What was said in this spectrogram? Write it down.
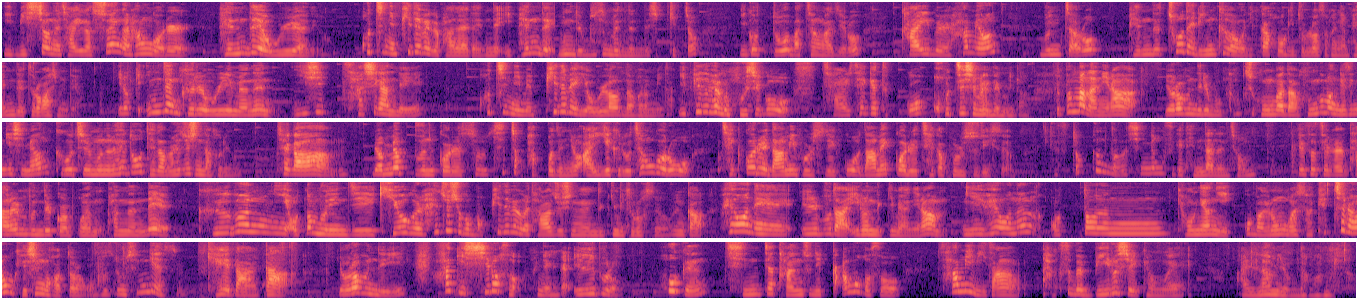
이 미션을 자기가 수행을 한 거를 밴드에 올려야 돼요. 코치님 피드백을 받아야 되는데 이 밴드 뭔데 무슨 밴드인데 싶겠죠? 이것도 마찬가지로 가입을 하면 문자로 밴드 초대 링크가 오니까 거기 눌러서 그냥 밴드 들어가시면 돼요. 이렇게 인증 글을 올리면은 24시간 내에 코치님의 피드백이 올라온다 그럽니다. 이 피드백을 보시고 잘 새겨 듣고 고치시면 됩니다. 그뿐만 아니라 여러분들이 뭐 혹시 공부하다가 궁금한 게 생기시면 그거 질문을 해도 대답을 해주신다 그래요. 제가 몇몇 분 거를 수- 슬쩍 봤거든요. 아 이게 그리고 참고로 제 거를 남이 볼 수도 있고 남의 거를 제가 볼 수도 있어요. 그래서 조금 더 신경 쓰게 된다는 점. 그래서 제가 다른 분들 걸 보- 봤는데 그분이 어떤 분인지 기억을 해주시고 막 피드백을 달아주시는 느낌이 들었어요. 그러니까 회원의 일부다 이런 느낌이 아니라 이 회원은 어떤 경향이 있고 막 이런 거에서 다 캐치를 하고 계신 것 같더라고. 그래서 좀 신기했어요. 게다가 여러분들이 하기 싫어서 그냥 그러니까 일부러 혹은 진짜 단순히 까먹어서 3일 이상 학습을 미루실 경우에 알람이 온다고 합니다.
